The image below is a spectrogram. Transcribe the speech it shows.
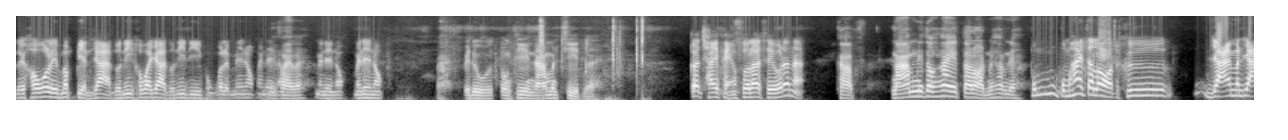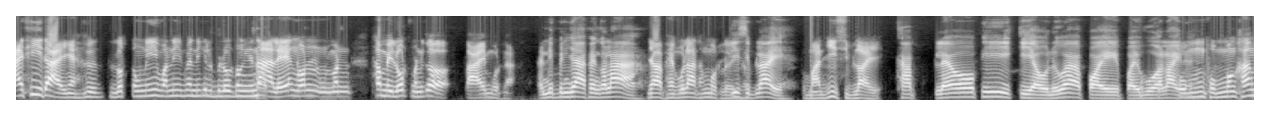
เลยเขาก็เลยมาเปลี่ยนหญ้าตัวนี้เขาว่าหญ้าตัวนี้ดีผมก็เลยไม่นอกไม่ได้มีนไฟอกไหมไม่ได้นอกไม่ได้นอกอะไปดูตรงที่น้ำมันฉีดหน่อยก็ใช้แผงโซลาร์เซลล์นั่นน่ะ ครับ น้ำนี่ต้องให้ตลอดไหมครับเนี่ย ผมผมให้ตลอดคือย้ายมันย้ายที่ได้ไงคือลดตรงนี้วันนี้วันนี้ก็ไปลดตรงนี้ครับหน้าแรงนั้นมันถ้าไม่ลดมันก็ตายหมดน่ะ อันนี้เป็นหญ้าเพนโกล่าหญ้าแพงโกล่าทั้งหมดเลยยี่สิบไร่ประมาณยี่สิบไร่ครับ แล้วพี่เกี่ยวหรือว่าปล่อยปล่อยวัวไล่ผมนะผมบางครั้ง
